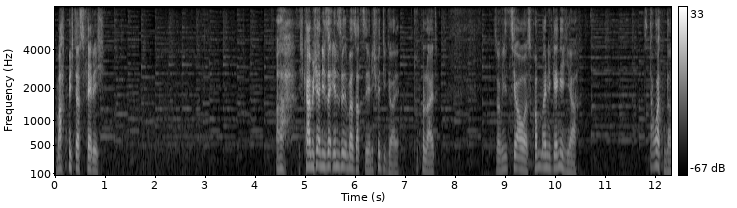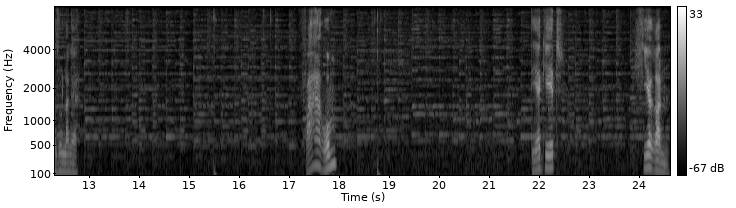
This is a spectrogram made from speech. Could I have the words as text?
Macht mich das fertig. Ah, ich kann mich an dieser Insel immer satt sehen. Ich finde die geil. Tut mir leid. So, wie sieht's hier aus? Kommt meine Gänge hier. Was dauert denn da so lange? Warum Der geht hier ran.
